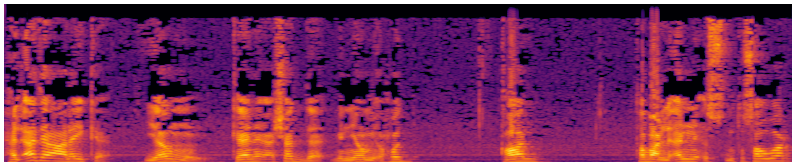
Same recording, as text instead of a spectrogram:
هل أتى عليك يوم كان أشد من يوم أحد؟ قال طبعا لأن متصور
